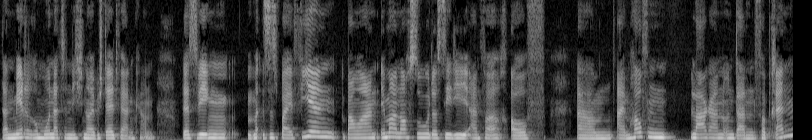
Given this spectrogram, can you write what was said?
dann mehrere Monate nicht neu bestellt werden kann. Deswegen ist es bei vielen Bauern immer noch so, dass sie die einfach auf ähm, einem Haufen lagern und dann verbrennen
